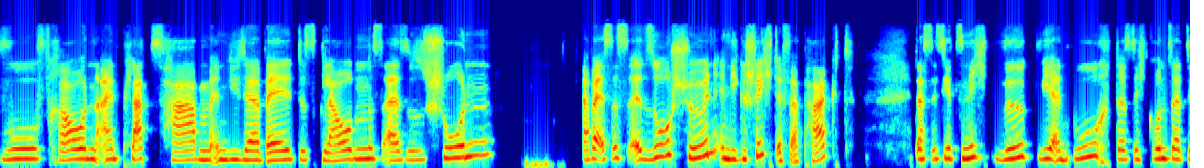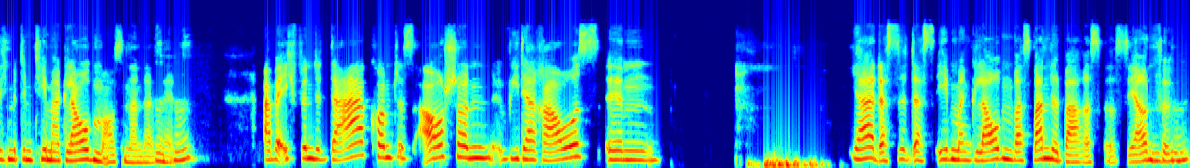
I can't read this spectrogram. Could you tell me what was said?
wo Frauen einen Platz haben in dieser Welt des Glaubens. Also schon, aber es ist äh, so schön in die Geschichte verpackt, dass es jetzt nicht wirkt wie ein Buch, das sich grundsätzlich mit dem Thema Glauben auseinandersetzt. Mhm. Aber ich finde, da kommt es auch schon wieder raus, ähm, ja, dass, dass eben ein Glauben was Wandelbares ist, ja, und mhm. für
